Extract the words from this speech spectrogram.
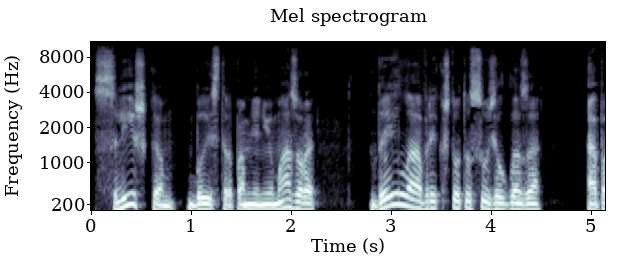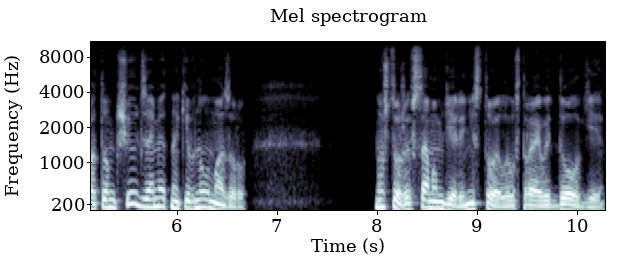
Слишком быстро, по мнению Мазура, да и Лаврик что-то сузил глаза, а потом чуть заметно кивнул Мазуру. Ну что же, в самом деле не стоило устраивать долгие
